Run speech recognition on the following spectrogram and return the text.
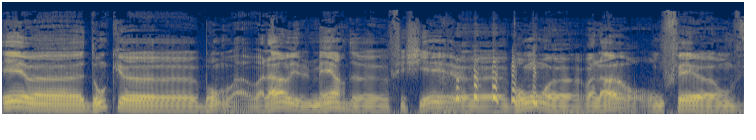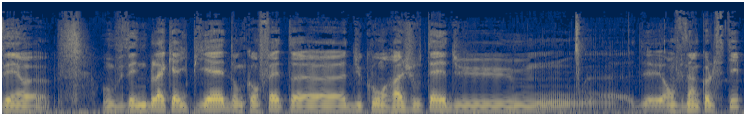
Et euh, donc euh, bon bah, voilà merde euh, fait chier euh, bon euh, voilà on fait on faisait euh, on faisait une black IPA donc en fait euh, du coup on rajoutait du euh, on faisait un cold steep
